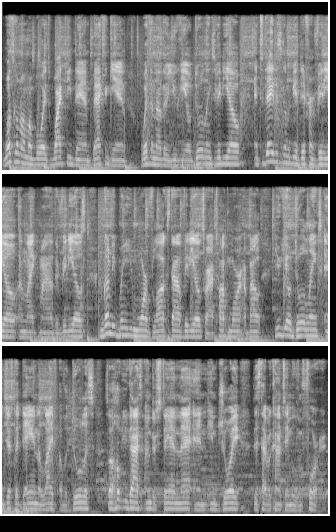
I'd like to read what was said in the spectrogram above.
What's going on my boys, YT Dan back again with another Yu-Gi-Oh! Duel Links video and today this is going to be a different video unlike my other videos. I'm going to be bringing you more vlog style videos where I talk more about Yu-Gi-Oh! Duel Links and just a day in the life of a duelist. So I hope you guys understand that and enjoy this type of content moving forward.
